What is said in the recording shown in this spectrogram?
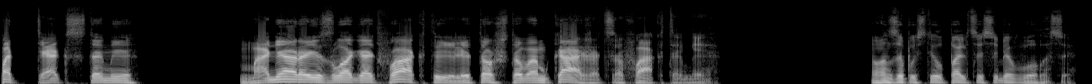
подтекстами, манера излагать факты или то, что вам кажется фактами. Он запустил пальцы себе в волосы.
